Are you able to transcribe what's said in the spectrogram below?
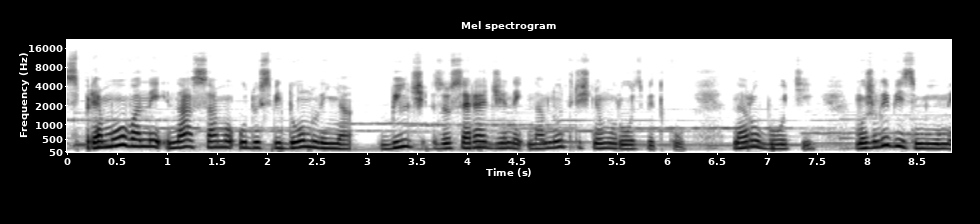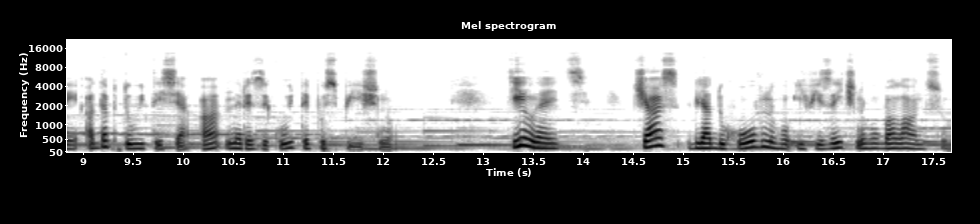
спрямований на самоудосвідомлення, більш зосереджений на внутрішньому розвитку, на роботі, можливі зміни, адаптуйтеся, а не ризикуйте поспішно. Тілець час для духовного і фізичного балансу,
